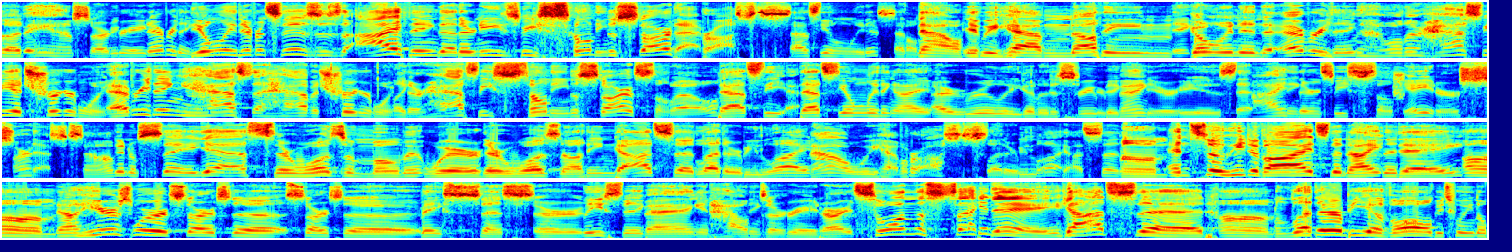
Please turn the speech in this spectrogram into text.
sudden, bam, started to create everything. The only difference is, is I think that there needs to be something to start that process. That's the only difference. Now, if we have nothing going into everything, well, there has to be a trigger point. Everything has to have a trigger point. Like, there has to be something to start something. Well, that's the that's the only thing I, I really gonna disagree with Big Bang Theory is that I think there needs to be some creator start that. Now I'm gonna say yes, there was a moment where there was nothing. God said, "Let there be light." Now we have a process. Let there be light. God said, um, and so He divides the night and the day. Um, now here's where it starts to starts to make sense, or at least Big Bang and how things are created. All right. So on the second day, God said, um, "Let there be a wall between the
